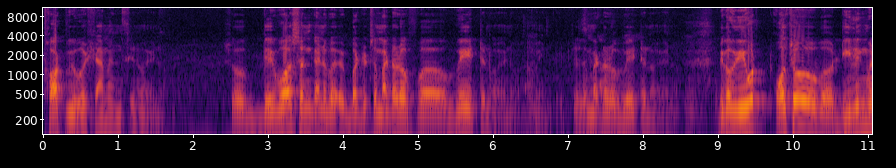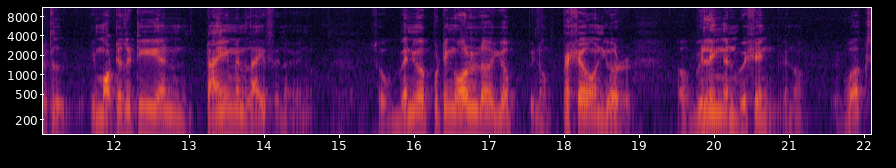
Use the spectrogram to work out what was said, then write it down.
thought we were shamans. You know, you know. So there was some kind of a, but it's a matter of uh, weight, you know, you know. I mean, it is a matter of weight, you know, you know. Because we were also uh, dealing with immortality and time and life, you know, you know. So when you are putting all uh, your, you know, pressure on your uh, willing and wishing, you know, it works.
